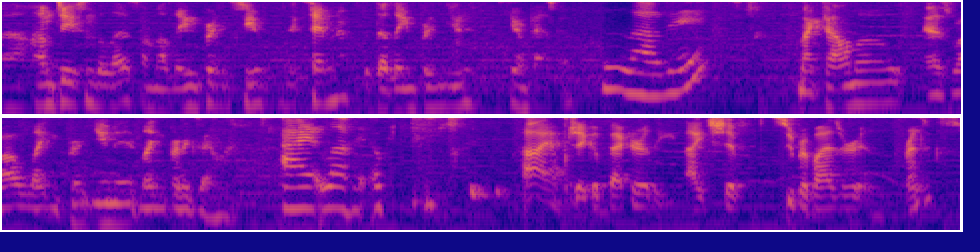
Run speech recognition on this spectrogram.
Uh, I'm Jason Velez. I'm a latent print exam- examiner with the latent print unit here in Pasco. Love it. Mike Talamo as well, latent print unit, latent print examiner. I love it. Okay. Hi, I'm Jacob Becker, the night shift supervisor in forensics.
